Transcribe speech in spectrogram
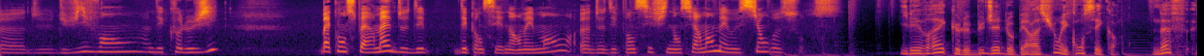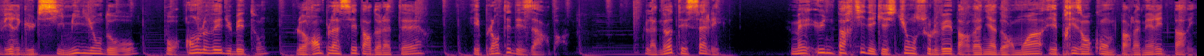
euh, du, vivant, d'écologie, bah, qu'on se permette de dépenser énormément, euh, de dépenser financièrement, mais aussi en ressources. Il est vrai que le budget de l'opération est conséquent. 9,6 millions d'euros pour enlever du béton, le remplacer par de la terre et planter des arbres. La note est salée. Mais une partie des questions soulevées par Vania Dormois est prise en compte par la mairie de Paris.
